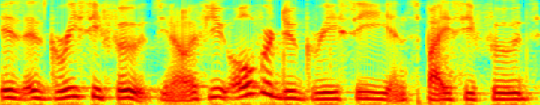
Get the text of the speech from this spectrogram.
is, is greasy foods. You know, if you overdo greasy and spicy foods,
